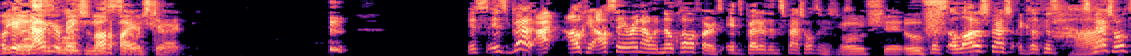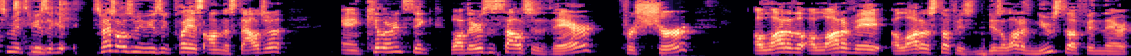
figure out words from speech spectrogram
Okay, Because now you're making modifiers to it. It's it's bad. I okay, I'll say it right now with no qualifiers. It's better than Smash Ultimate's music. Oh shit! Oof. Because a lot of Smash, because Smash Ultimate's take. music, Smash Ultimate music plays on nostalgia, and Killer Instinct. While there is nostalgia there for sure, a lot of the, a lot of it, a lot of stuff is there's a lot of new stuff in there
